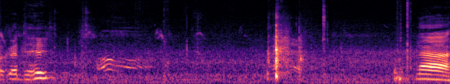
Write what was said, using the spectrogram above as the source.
Go good, dude. Nah.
